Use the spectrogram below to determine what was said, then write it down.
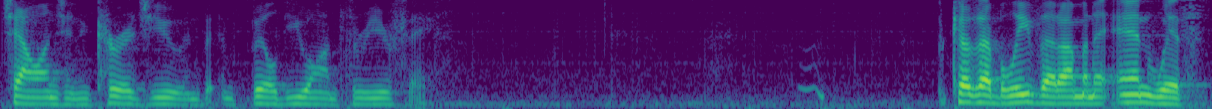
challenge and encourage you and, build you on through your faith. Because I believe that, I'm going to end with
